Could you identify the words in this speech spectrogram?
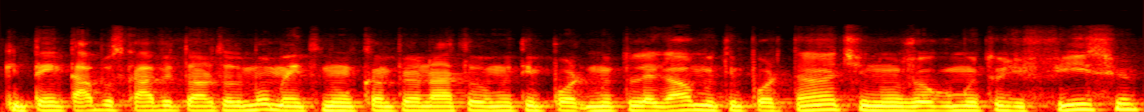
que tentar buscar a vitória a todo momento, num campeonato muito, muito legal, muito importante, num jogo muito difícil.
